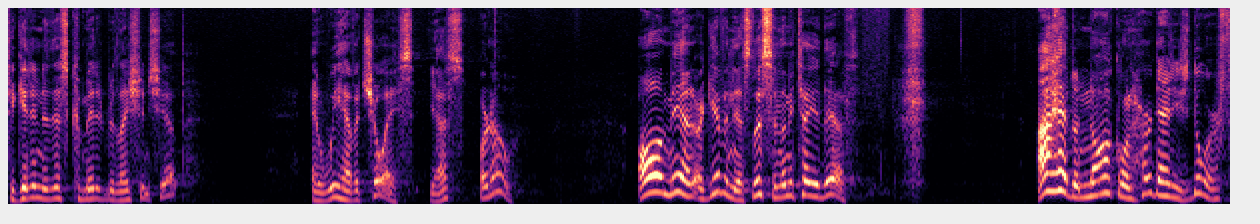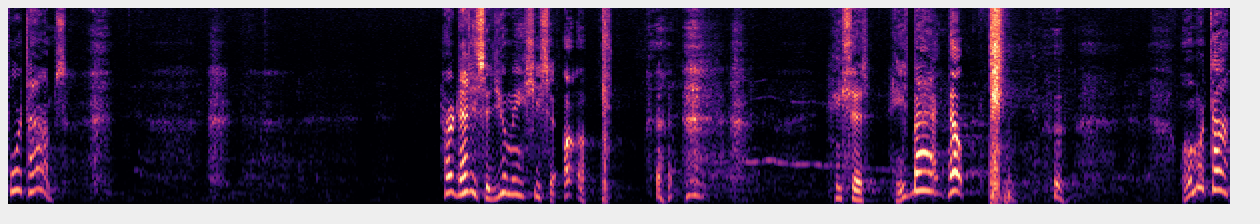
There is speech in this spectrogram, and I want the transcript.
to get into this committed relationship? And we have a choice yes or no. All men are given this. Listen, let me tell you this. I had to knock on her daddy's door four times. Her daddy said, You mean? She said, Uh uh-uh. uh he says, He's back. No. One more time.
